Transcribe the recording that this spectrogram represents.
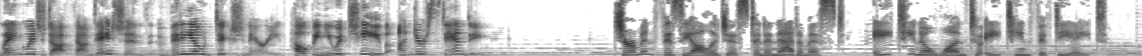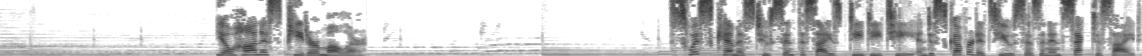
Language.Foundation's Video Dictionary, helping you achieve understanding. German physiologist and anatomist, 1801 to 1858. Johannes Peter Müller Swiss chemist who synthesized DDT and discovered its use as an insecticide,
